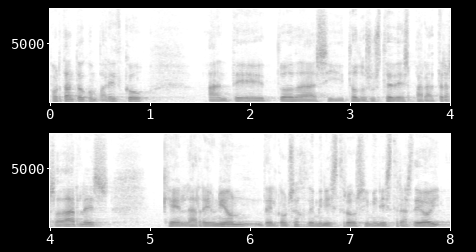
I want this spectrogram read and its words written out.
Por tanto, comparezco ante todas y todos ustedes para trasladarles que en la reunión del Consejo de Ministros y Ministras de hoy,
